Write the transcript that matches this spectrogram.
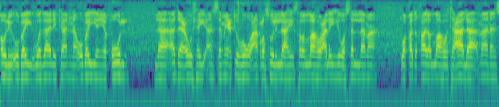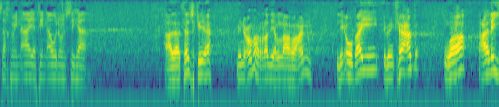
قول أبي وذلك أن أبي يقول لا أدع شيئا سمعته عن رسول الله صلى الله عليه وسلم وقد قال الله تعالى ما ننسخ من آية أو ننسها. هذا تزكية من عمر رضي الله عنه لأبي بن كعب وعلي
